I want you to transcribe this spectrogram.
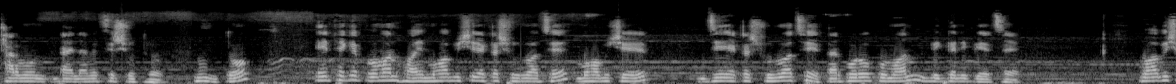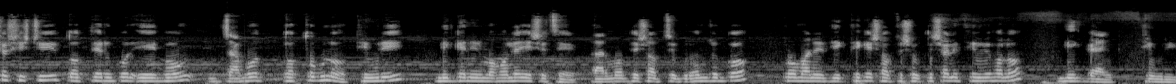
থার্মোডাইনামিক্স এর সূত্র। হুম, তো এর থেকে প্রমাণ হয় মহাবিশ্বের একটা শুরু আছে। মহাবিশ্বের যে একটা শুরু আছে, তারপরও প্রমাণ বিজ্ঞানী পেয়েছে। মহাবিশ্ব সৃষ্টির তথ্যের উপর এবং যাবত তথ্যগুলো থিওরি বিজ্ঞানীর মহলে এসেছে। তার মধ্যে সবচেয়ে গ্রহণযোগ্য প্রমাণের দিক থেকে সবচেয়ে শক্তিশালী থিওরি হলো big bang theory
